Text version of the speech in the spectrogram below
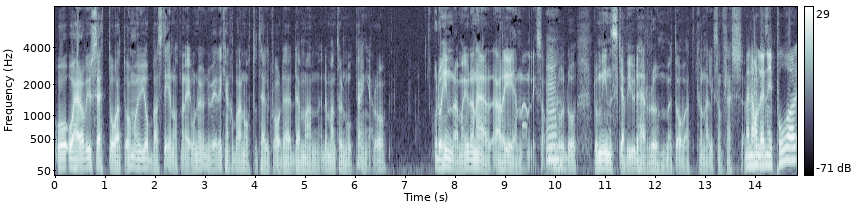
Och, och här har vi ju sett då att då har man ju jobbat stenhårt med det och nu, nu är det kanske bara något hotell kvar där, där, man, där man tar emot pengar. Och, och då hindrar man ju den här arenan liksom. Mm. Och då, då, då minskar vi ju det här rummet av att kunna liksom flasha. Men håller ni på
